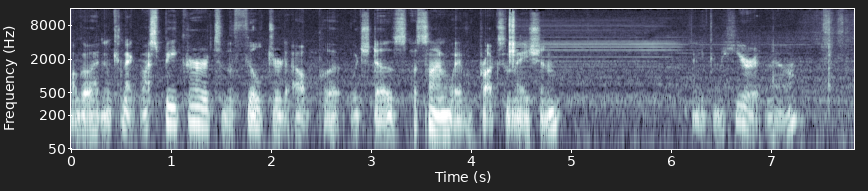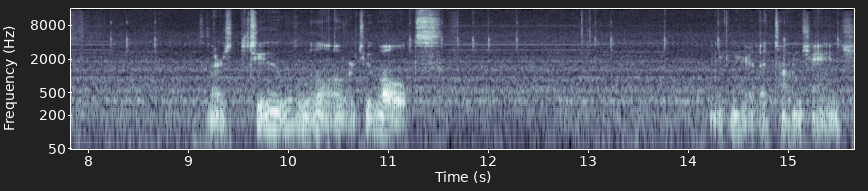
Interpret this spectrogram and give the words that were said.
I'll go ahead and connect my speaker to the filtered output, which does a sine wave approximation. And you can hear it now. So there's two, a little over two volts. And you can hear the tone change.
